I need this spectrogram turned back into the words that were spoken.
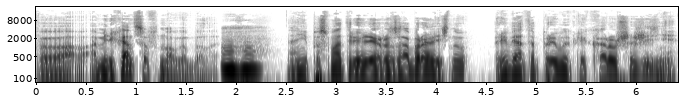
американцев много было. Угу. Они посмотрели, разобрались, ну, ребята привыкли к хорошей жизни.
